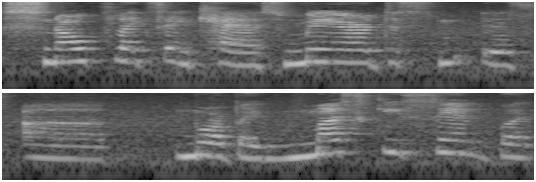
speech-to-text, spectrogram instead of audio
Snowflakes and Cashmere. This is uh, more of a musky scent, but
